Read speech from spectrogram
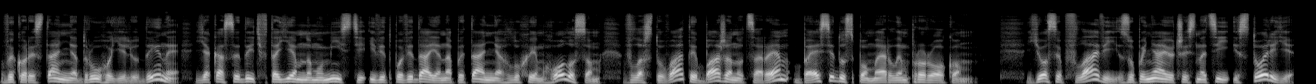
використання другої людини, яка сидить в таємному місті і відповідає на питання глухим голосом, влаштувати бажану царем бесіду з померлим пророком. Йосип Флавій, зупиняючись на цій історії,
